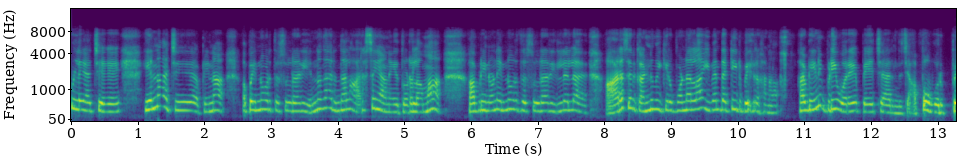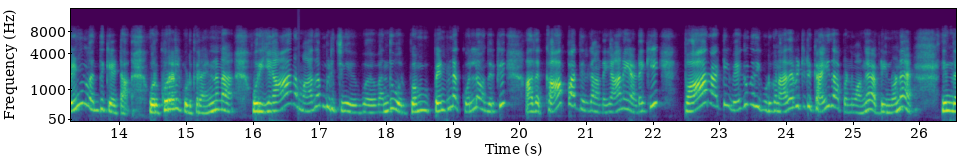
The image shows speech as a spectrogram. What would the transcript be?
பிள்ளையாச்சே என்னாச்சு? அப்படின்னா அப்ப இன்னொருத்தர் சொல்றாரு என்னதான் இருந்தாலும் அரச யானையை தொடலாமா? அப்படின்னு இன்னொருத்தர் சொல்றாரு இல்ல இல்ல அரசர் கண்ணு வைக்கிற பொண்ணெல்லாம் இவன் தட்டிட்டு போயிடுறானா அப்படின்னு இப்படி ஒரே பேச்சா இருந்துச்சு. அப்போ ஒரு பெண் வந்து கேட்டா ஒரு குரல் கொடுக்குறா என்னன்னா ஒரு யானை மதம் பிடிச்சு வந்து ஒரு பெண்ணை கொல்ல வந்திருக்கு. அதை காப்பாத்திருக்கான். அந்த யானையை அடக்கி பாராட்டி வெகுமதி கொடுக்கணும். அதை விட்டுட்டு கைதா பண்ணுவாங்க அப்படின்னு இந்த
